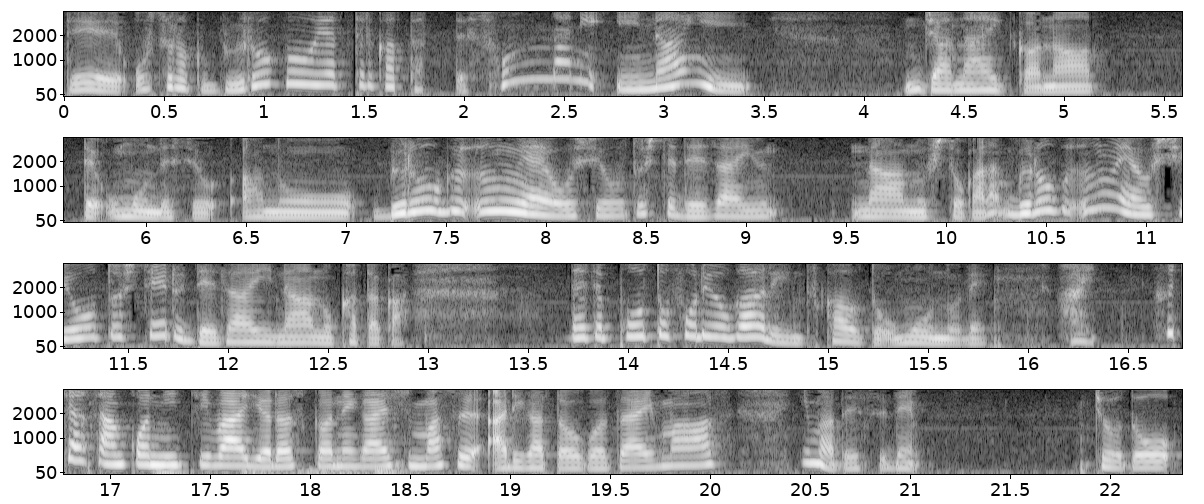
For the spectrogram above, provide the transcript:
で、おそらくブログをやってる方ってそんなにいないんじゃないかなって思うんですよ。あの、ブログ運営をしようとしてデザイナーの人かな？ブログ運営をしようとしているデザイナーの方が、だいたいポートフォリオ代わりに使うと思うので、はい。ふーちゃんさん、こんにちは。よろしくお願いします。ありがとうございます。今ですね、ちょうど、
